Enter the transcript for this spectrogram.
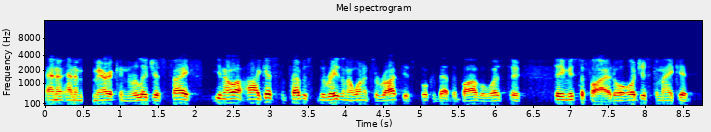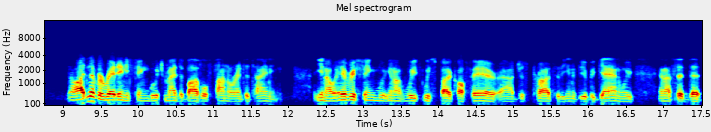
and an American religious faith. You know, I guess the purpose, the reason I wanted to write this book about the Bible was to demystify it, or, or just to make it. I'd never read anything which made the Bible fun or entertaining. You know, everything. You know, we we spoke off air uh, just prior to the interview began. And we and I said that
